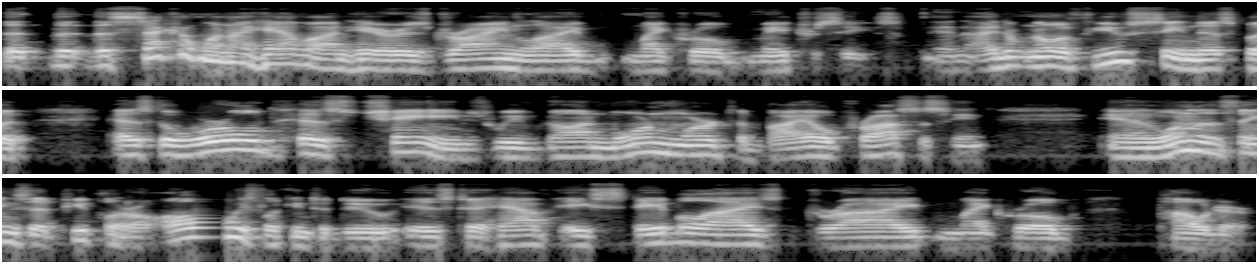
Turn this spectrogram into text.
The, the, the, second one I have on here is drying live microbe matrices. And I don't know if you've seen this, but as the world has changed, we've gone more and more to bioprocessing. And one of the things that people are always looking to do is to have a stabilized dry microbe powder.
